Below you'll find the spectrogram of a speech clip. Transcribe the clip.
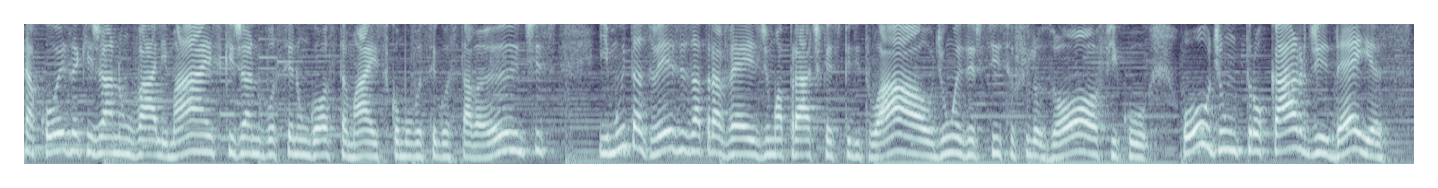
muita coisa que já não vale mais, que já você não gosta mais como você gostava antes. E muitas vezes, através de uma prática espiritual, de um exercício filosófico ou de um trocar de ideias,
